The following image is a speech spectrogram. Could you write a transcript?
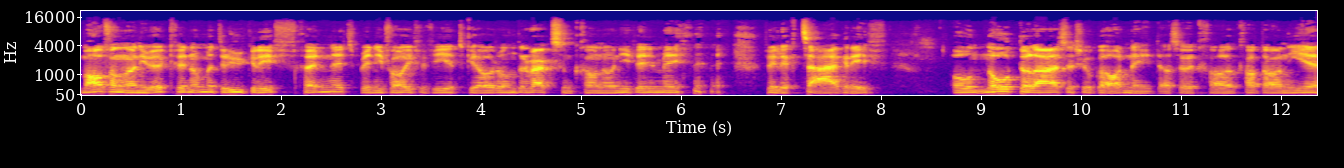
Am Anfang habe ich wirklich nur drei Griffe können. Jetzt bin ich 45 Jahre unterwegs und kann noch nicht viel mehr. Vielleicht zehn Griffe. Und Noten lesen schon gar nicht. Also ich kann, kann da nie,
